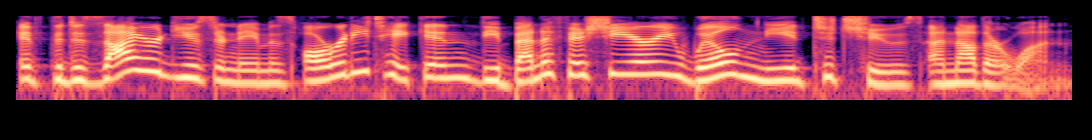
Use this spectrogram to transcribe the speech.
If the desired username is already taken, the beneficiary will need to choose another one.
